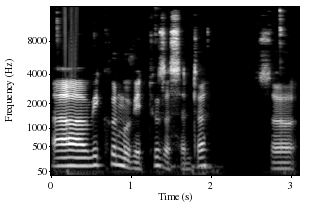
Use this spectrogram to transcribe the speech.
Uh, we could move it to the center. So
